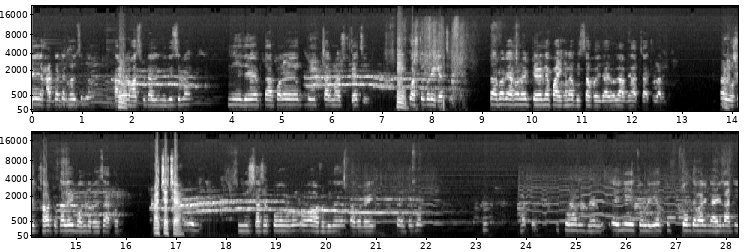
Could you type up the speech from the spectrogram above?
এই হার্ট অ্যাটাক হয়েছিল তারপর হসপিটালে নিয়ে গেছিল নিয়ে যেয়ে তারপরে দু চার মাস গেছি কষ্ট করে গেছি। তারপরে এখন ওই ট্রেনে পায়খানা বিশ্বাস হয়ে যায় বলে আমি আর চাইতে পারি ওষুধ খাওয়া টোটালি বন্ধ রয়েছে এখন। আচ্ছা আচ্ছা। নিঃশ্বাসের অসুবিধা তারপরে এই এই দেখুন কোমরের ভেল, এই নিয়ে চলি চলতে পারি না এই লাঠি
